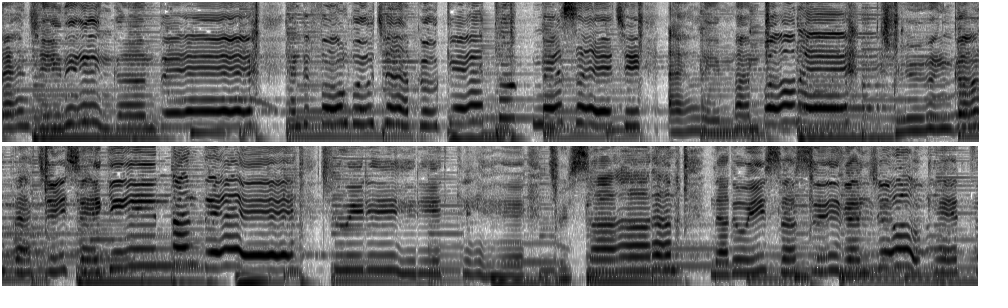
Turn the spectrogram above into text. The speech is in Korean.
난 지는 건데 핸드폰 붙잡고 깨톡 메시지 알림만 보내. 주은 건 딱지색인 난데 주의를 잊게 줄 사람 나도 있었으면 좋겠다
